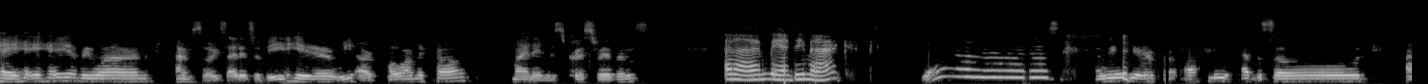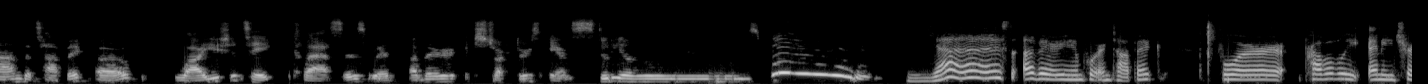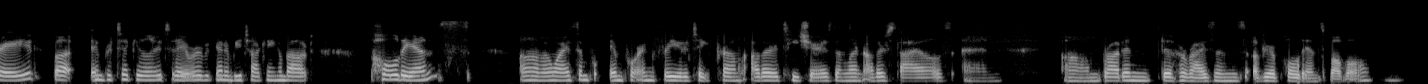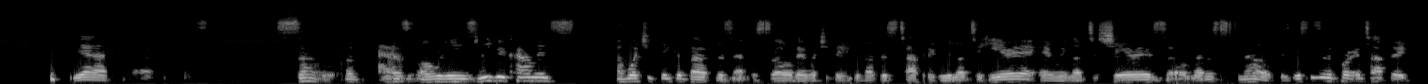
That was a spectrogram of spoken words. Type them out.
Hey, hey, hey, everyone. I'm so excited to be here. We are Pole on the Call. My name is Cris Rivers. And I'm Mændy Mac. Yes. And we are here for a new episode on the topic of why you should take classes with other instructors and studios. Woo! Yes, a very important topic for probably any trade, but in particular today we're going to be talking about pole dance um, and why it's imp- important for you to take from other teachers and learn other styles and um, broaden the horizons of your pole dance bubble. Yeah. So, um, as always, leave your comments of what you think about this episode and what you think about this topic. We love to hear it and we love to share it. So let us know because this is an important topic.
